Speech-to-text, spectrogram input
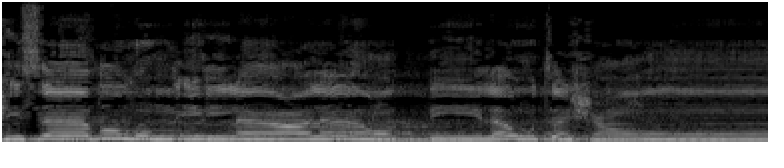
حسابهم إلا على ربي لو تشعرون.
